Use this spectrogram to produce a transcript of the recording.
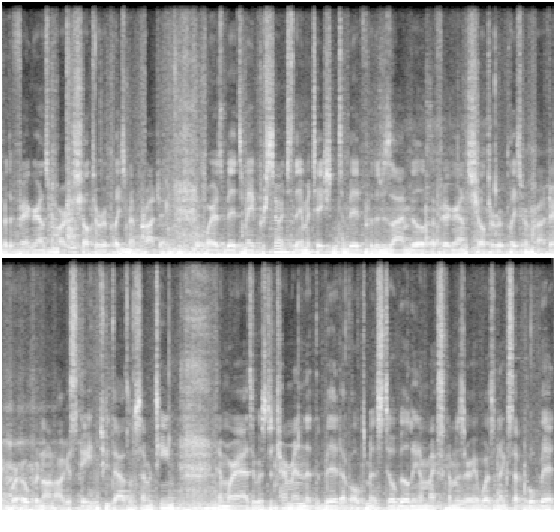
for the Fairgrounds Park Shelter Replacement Project. Whereas bids made pursuant to the invitation to bid for the design build of Fairgrounds Shelter Replacement Project were opened on August 8, 2017, and whereas it was determined that the bid of Ultimate Steel Building of Mexico, Missouri was an acceptable bid.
